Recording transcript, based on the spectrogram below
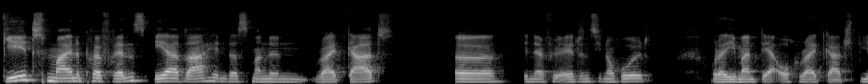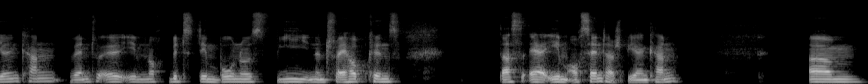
geht meine Präferenz eher dahin, dass man einen Right Guard äh, in der Free Agency noch holt oder jemand, der auch Right Guard spielen kann, eventuell eben noch mit dem Bonus wie einen Trey Hopkins, dass er eben auch Center spielen kann. Ähm,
